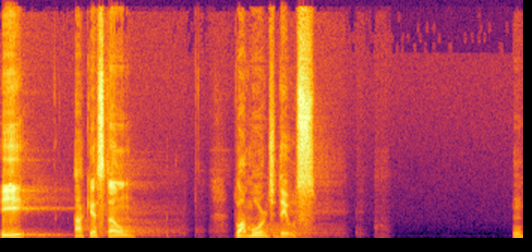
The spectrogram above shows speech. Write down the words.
e a questão do amor de Deus. Hum?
